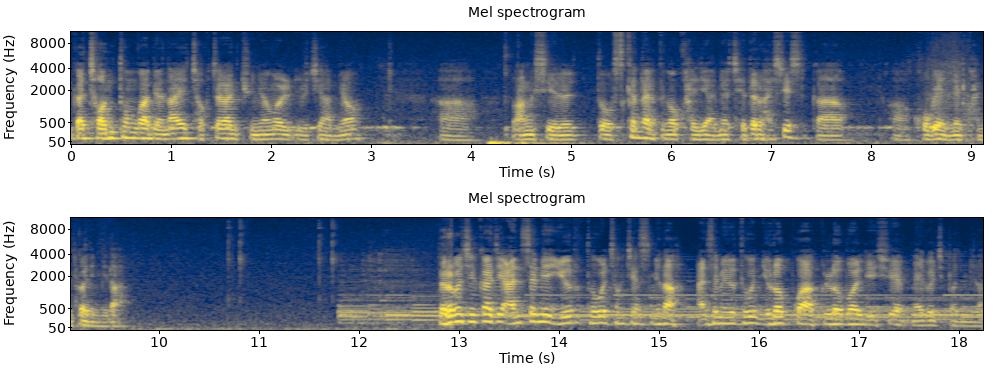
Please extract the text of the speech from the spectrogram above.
그러니까 전통과 변화의 적절한 균형을 유지하며 아, 왕실 또 스캔들 같은 거 관리하며 제대로 할 수 있을까? 어, 그게 있는 관건입니다. 여러분 지금까지 안쌤의 유로톡을 청취했습니다. 안쌤의 유로톡은 유럽과 글로벌 이슈의 맥을 짚어줍니다.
